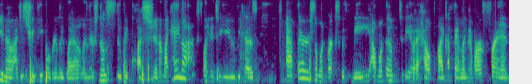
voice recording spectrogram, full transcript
you know, I just treat people really well and there's no stupid question. I'm like, hey, no, I'll explain it to you because after someone works with me, I want them to be able to help like a family member or friend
